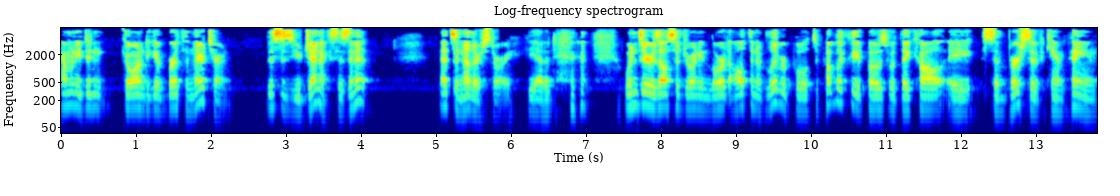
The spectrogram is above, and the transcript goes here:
How many didn't go on to give birth in their turn? This is eugenics, isn't it? That's another story, he added. Windsor is also joining Lord Alton of Liverpool to publicly oppose what they call a subversive campaign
